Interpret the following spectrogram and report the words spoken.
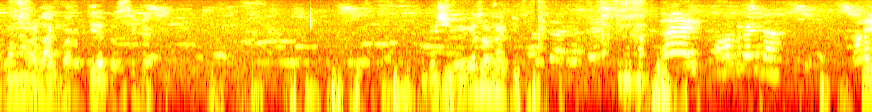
লবণ মনে হয় আরও দিয়ে তো সিবে। বেশি হয়ে গেল নাকি? কি?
